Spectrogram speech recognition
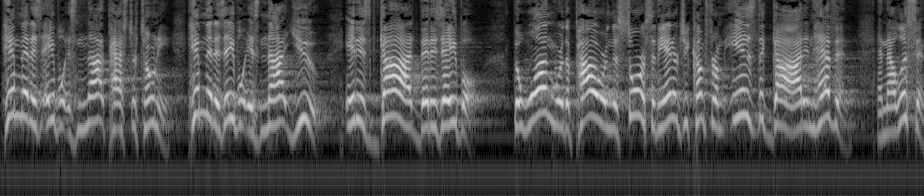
Him that is able is not Pastor Tony. Him that is able is not you. It is God that is able. The one where the power and the source and the energy comes from is the God in heaven. And now listen,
